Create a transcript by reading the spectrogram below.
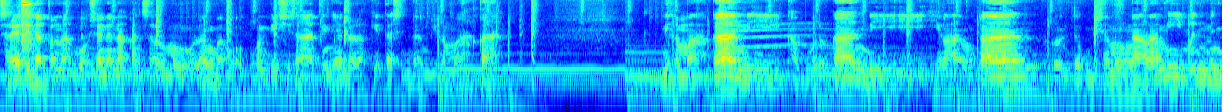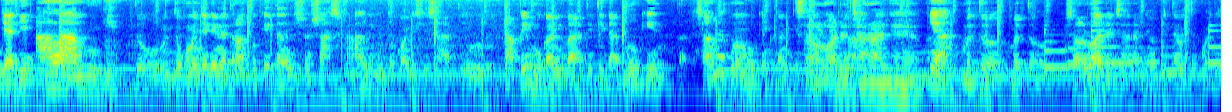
saya tidak pernah bosan dan akan selalu mengulang bahwa kondisi saat ini adalah kita sedang dilemahkan dilemahkan, dikaburkan, dihilangkan untuk bisa mengalami men- menjadi alam gitu. Untuk menjadi netral tuh kita susah sekali untuk kondisi saat ini. Tapi bukan berarti tidak mungkin, sangat memungkinkan kita. selalu ada caranya ya Ya betul betul selalu ada caranya kita untuk menjadi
